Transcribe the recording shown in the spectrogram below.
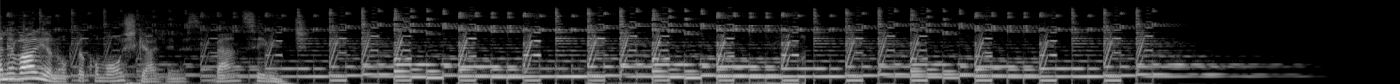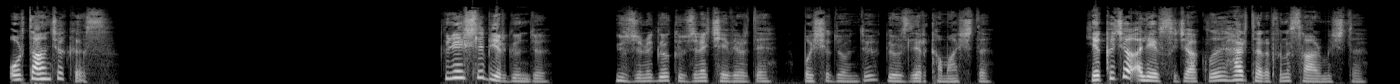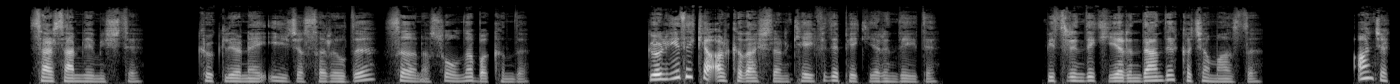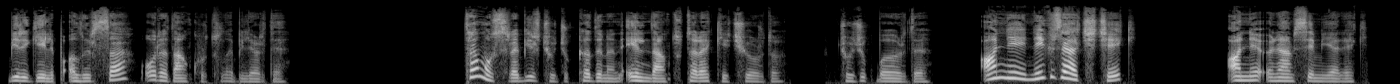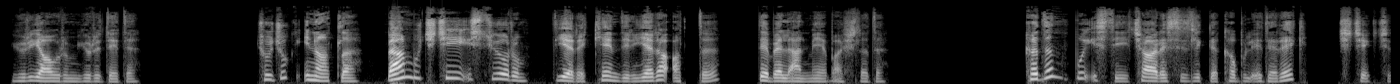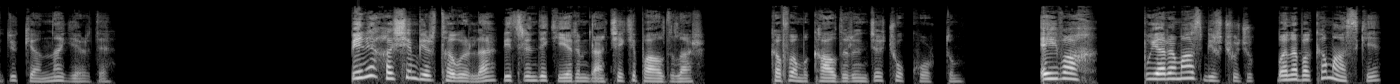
Hanevarya.com'a hoş geldiniz. Ben Sevinç. Ortanca Kız Güneşli bir gündü. Yüzünü gökyüzüne çevirdi. Başı döndü, gözleri kamaştı. Yakıcı alev sıcaklığı her tarafını sarmıştı. Sersemlemişti. Köklerine iyice sarıldı, sağına soluna bakındı. Gölgedeki arkadaşların keyfi de pek yerindeydi. Vitrindeki yerinden de kaçamazdı. Ancak biri gelip alırsa oradan kurtulabilirdi. Tam o sıra bir çocuk kadının elinden tutarak geçiyordu. Çocuk bağırdı. Anne ne güzel çiçek. Anne önemsemeyerek yürü yavrum yürü dedi. Çocuk inatla ben bu çiçeği istiyorum diyerek kendini yere attı, debelenmeye başladı. Kadın bu isteği çaresizlikle kabul ederek çiçekçi dükkanına girdi. Beni haşin bir tavırla vitrindeki yerimden çekip aldılar. Kafamı kaldırınca çok korktum. Eyvah! Bu yaramaz bir çocuk. Bana bakamaz ki.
